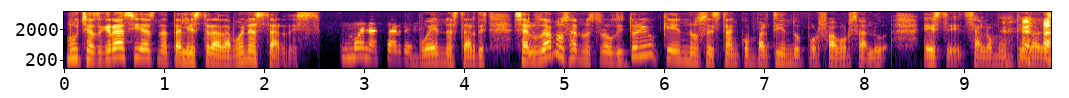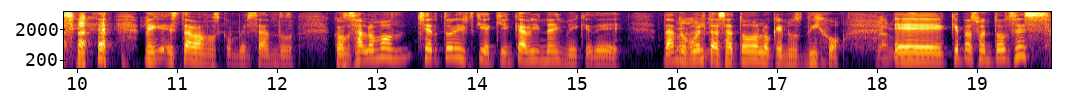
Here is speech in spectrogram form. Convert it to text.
Muchas gracias, Natalia Estrada. Buenas tardes. Buenas tardes. Buenas tardes. Saludamos a nuestro auditorio que nos están compartiendo, por favor, salud. Este, Salomón te iba a decir. Estábamos conversando con Salomón Chertorivsky aquí en cabina y me quedé dando vueltas a todo lo que nos dijo. Eh, ¿Qué pasó entonces?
